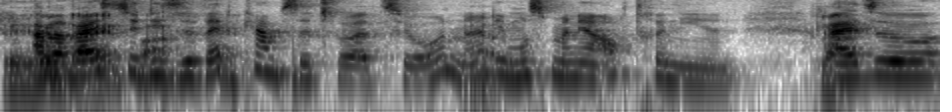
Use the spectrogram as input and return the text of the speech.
Ja. Aber weißt einfach. du, diese Wettkampfsituation, ne, ja. die muss man ja auch trainieren. Klar. Also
